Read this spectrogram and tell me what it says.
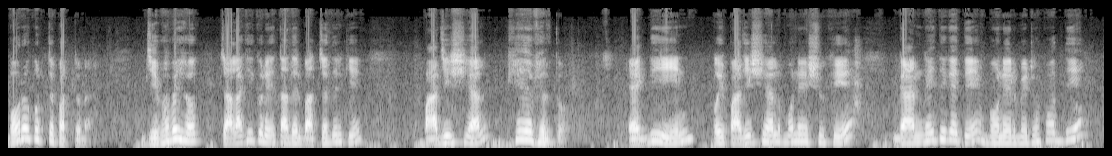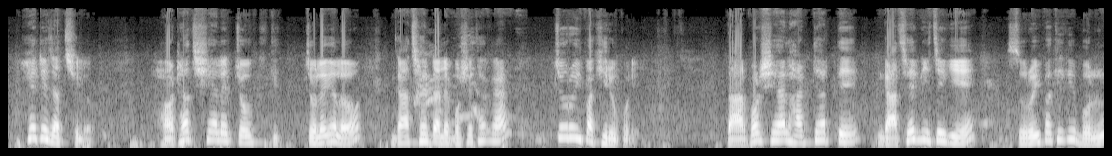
বড় করতে পারত না। যেভাবেই হোক, চালাকি করে তাদের বাচ্চাদেরকে পাজি শিয়াল খেয়ে ফেলতো। একদিন ওই পাজি শিয়াল মনে সুখে গান গাইতে গাইতে বনের মেঠো পথ দিয়ে হেঁটে যাচ্ছিল। হঠাৎ শিয়ালের চোখ চলে গেল গাছের ডালে বসে থাকা চড়ুই পাখির উপরে। তারপর শিয়াল হাঁটতে হাঁটতে গাছের নিচে গিয়ে চড়ুই পাখিকে বলল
